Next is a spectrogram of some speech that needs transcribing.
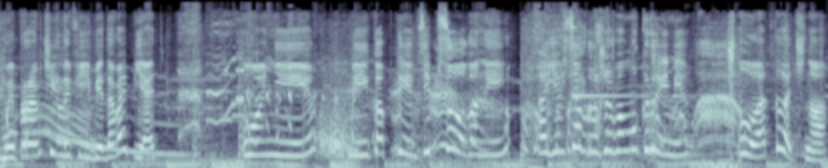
Ми провчили Фібі, давай п'ять. О, ні, мій капкейк зіпсований, а я вся в рожевому кремі. О, точно.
